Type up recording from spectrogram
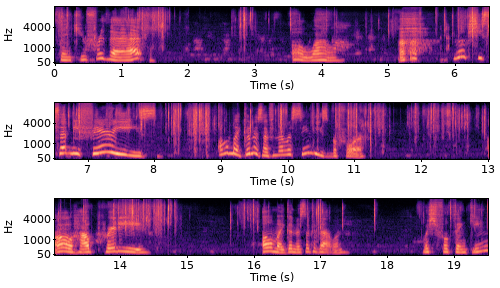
Thank you for that. Oh, wow. look, she sent me fairies. Oh my goodness, I've never seen these before. Oh, how pretty. Oh my goodness, look at that one. Wishful thinking.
